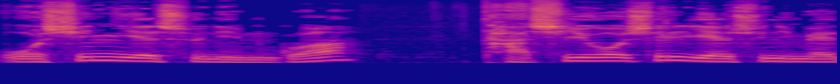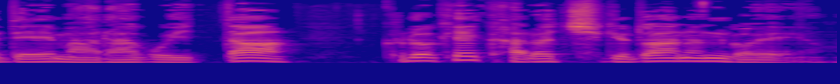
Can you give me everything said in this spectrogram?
오신 예수님과 다시 오실 예수님에 대해 말하고 있다. 그렇게 가르치기도 하는 거예요.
